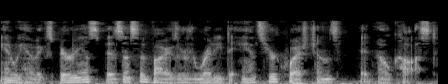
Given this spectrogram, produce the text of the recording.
and we have experienced business advisors ready to answer your questions at no cost.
